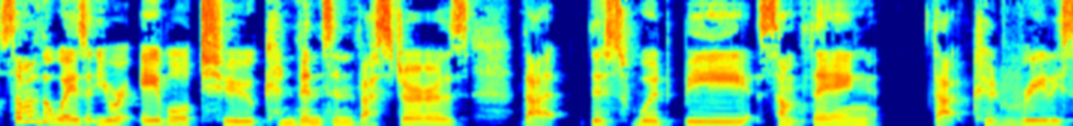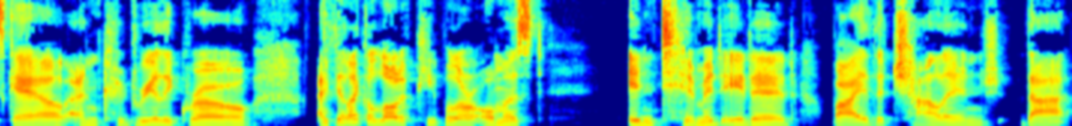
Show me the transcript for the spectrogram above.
some of the ways that you were able to convince investors that this would be something that could really scale and could really grow. I feel like a lot of people are almost intimidated by the challenge that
